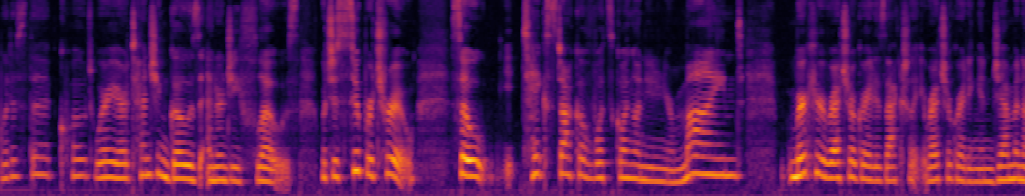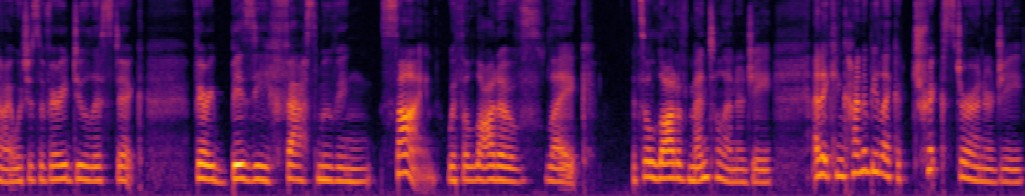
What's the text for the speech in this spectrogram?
what is the quote? Where your attention goes energy flows which is super true. So take stock of what's going on in your mind. Mercury retrograde is actually retrograding in gemini which is a very dualistic very busy, fast moving sign with a lot of like, it's a lot of mental energy. And it can kind of be like a trickster energy,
